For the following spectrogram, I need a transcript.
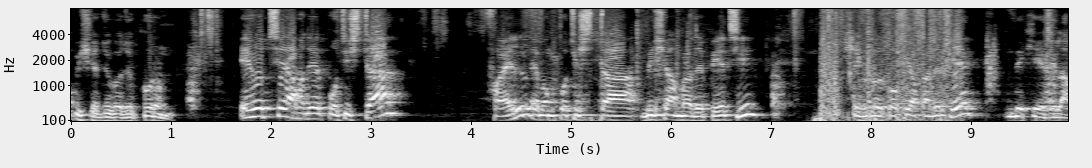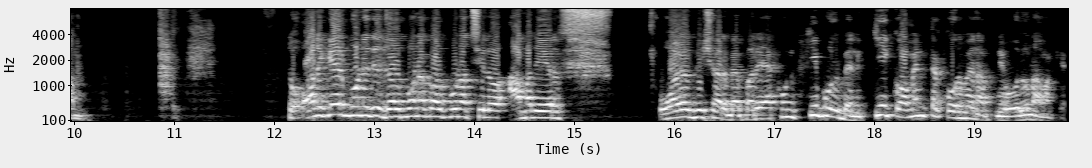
অফিসে যোগাযোগ করুন। এ হচ্ছে আমাদের পঁচিশটা ফাইল এবং পঁচিশটা বিষয় আমরা যে পেয়েছি, সেগুলোর কপি আপনাদেরকে দেখিয়ে দিলাম। তো অনেকের মনে যে জল্পনা কল্পনা ছিল, আমাদের ওয়ার্ল্ড ভিসার ব্যাপারে এখন কি বলবেন, কি কমেন্টটা করবেন আপনি, বলুন আমাকে।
